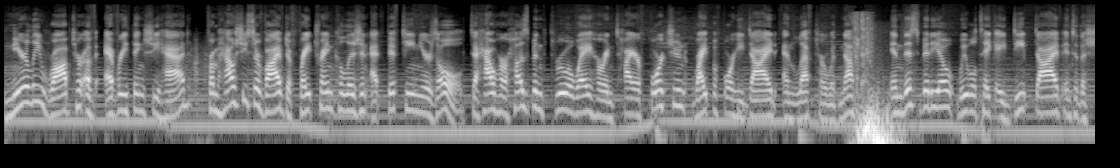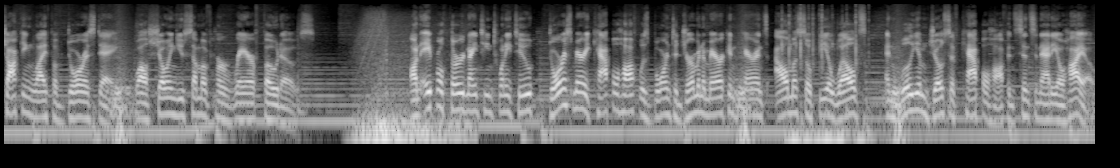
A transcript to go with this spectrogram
nearly robbed her of everything she had? From how she survived a freight train collision at 15 years old, to how her husband threw away her entire fortune right before he died and left her with nothing. In this video, we will take a deep dive into the shocking life of Doris Day, while showing you some of her rare photos. On April 3, 1922, Doris Mary Kappelhoff was born to German-American parents Alma Sophia Welz and William Joseph Kappelhoff in Cincinnati, Ohio.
